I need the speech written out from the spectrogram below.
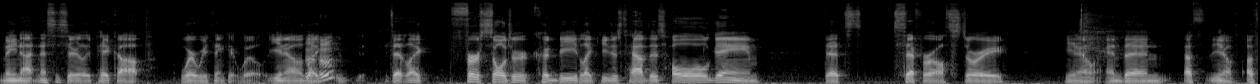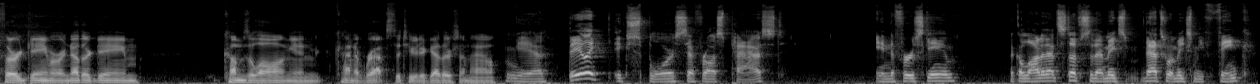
may not necessarily pick up where we think it will. You know, like mm-hmm. that, like First Soldier could be like you just have this whole game that's Sephiroth's story, you know, and then a, th- you know a third game or another game comes along and kind of wraps the two together somehow. Yeah, they like explore Sephiroth's past in the first game, like a lot of that stuff. So that makes that's what makes me think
